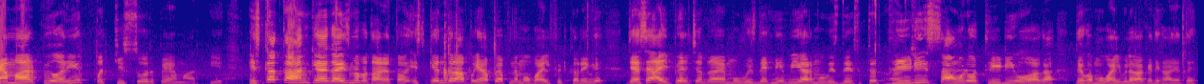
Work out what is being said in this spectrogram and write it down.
एमआरपी और ये पच्चीस सौ रुपये एमआरपी है। इसका काम क्या है गाइज़ मैं बता देता हूँ। इसके अंदर आप यहाँ पे अपना मोबाइल फिट करेंगे। जैसे आईपीएल चल रहा है मूवीज़ देखनी वी आर मूवीज़ देख सकते हो। थ्री साउंड और थ्री वो होगा। देखो मोबाइल भी लगा के दिखा देते हैं।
